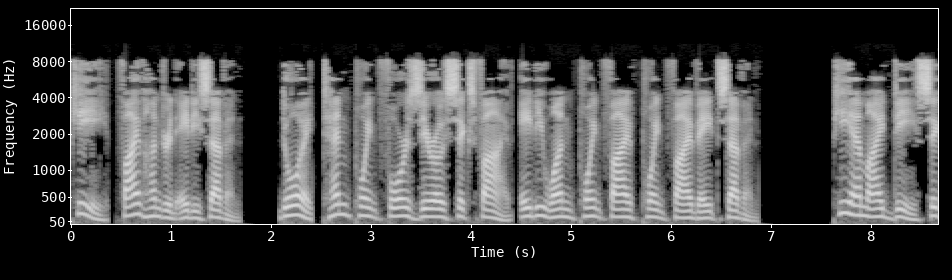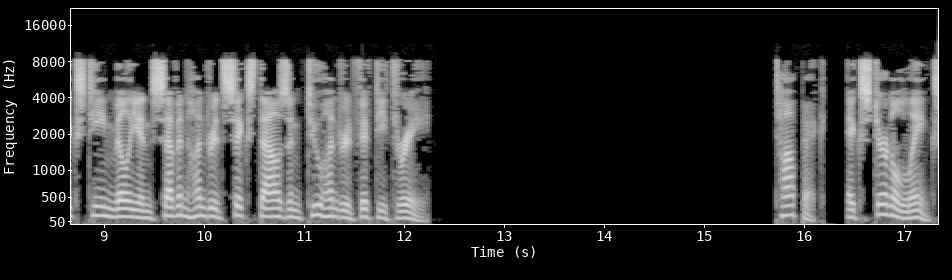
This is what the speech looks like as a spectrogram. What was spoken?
p. 587. doi 10.4065 81.5.587 PMID 16706253. Topic: External links.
